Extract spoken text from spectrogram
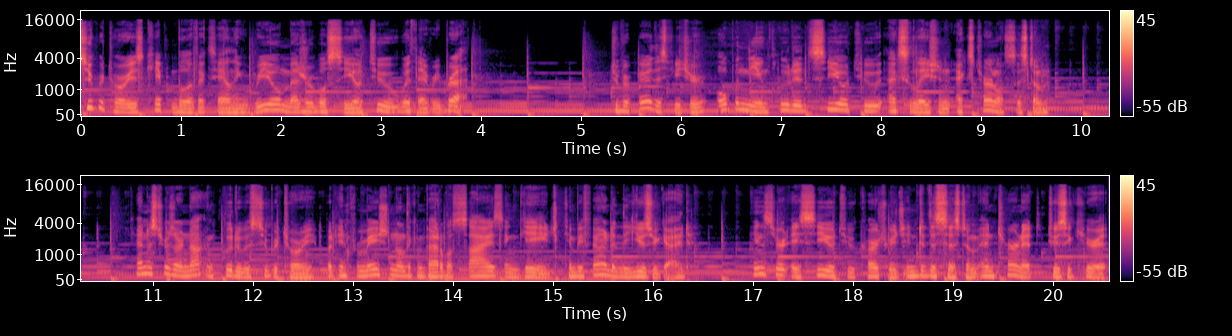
Super Tory is capable of exhaling real measurable CO2 with every breath. To prepare this feature, open the included CO2 exhalation external system. Canisters are not included with Super Tory, but information on the compatible size and gauge can be found in the user guide. Insert a CO2 cartridge into the system and turn it to secure it.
